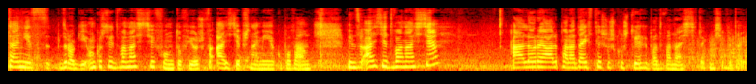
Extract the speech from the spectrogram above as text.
Ten jest drogi, on kosztuje 12 funtów już, w Aździe przynajmniej ja kupowałam. Więc w Aździe 12, a L'Oreal Paradise też już kosztuje chyba 12, tak mi się wydaje.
